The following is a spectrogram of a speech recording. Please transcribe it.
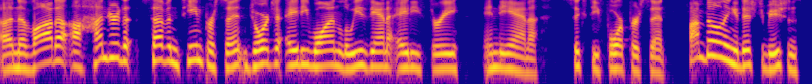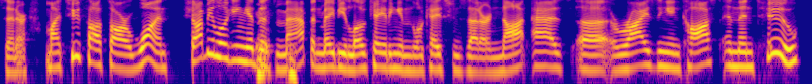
uh, Nevada 117%, Georgia 81, Louisiana 83, Indiana 64%. If I'm building a distribution center, my two thoughts are one, should I be looking at this map and maybe locating in locations that are not as uh, rising in cost? And then two,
